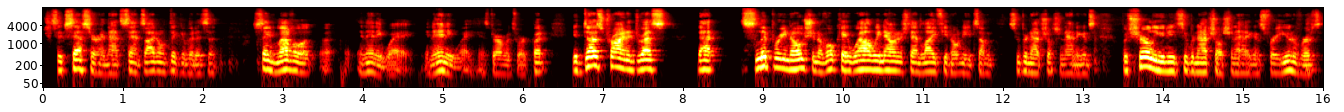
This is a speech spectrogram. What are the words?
successor in that sense. I don't think of it as a same level uh, in any way, in any way as Darwin's work, but it does try and address that slippery notion of okay, well, we now understand life. You don't need some supernatural shenanigans, but surely you need supernatural shenanigans for a universe.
